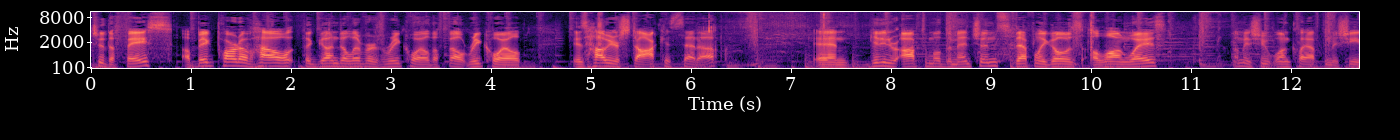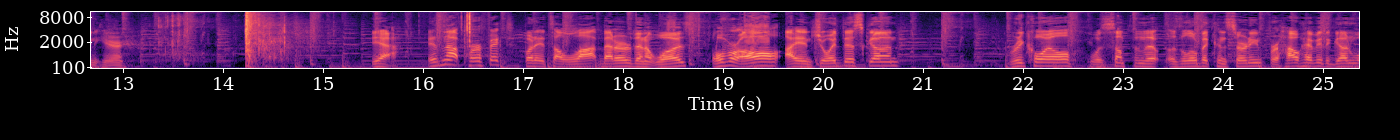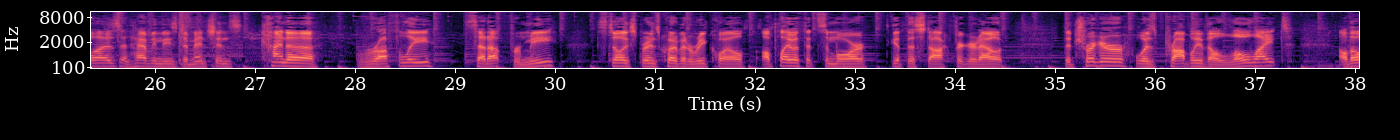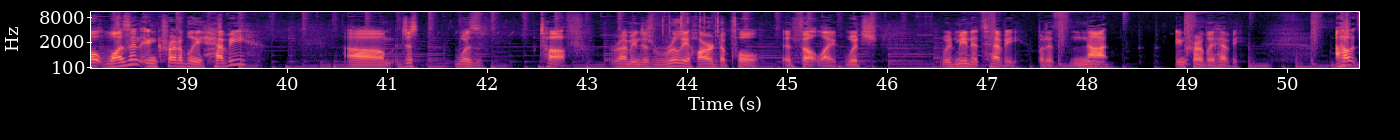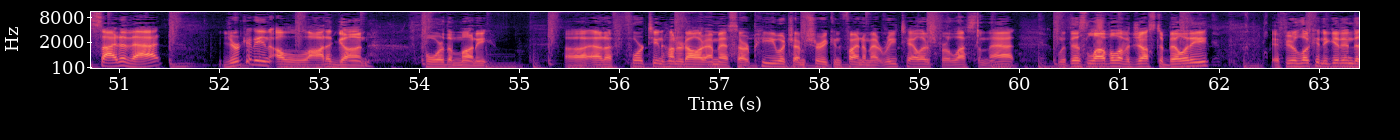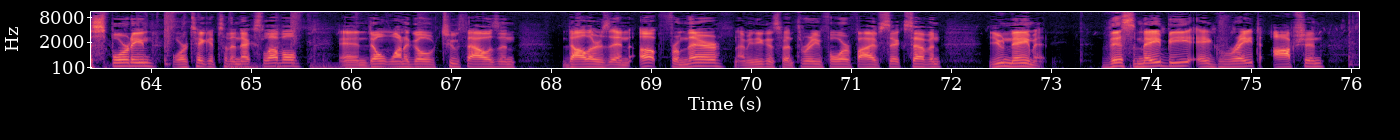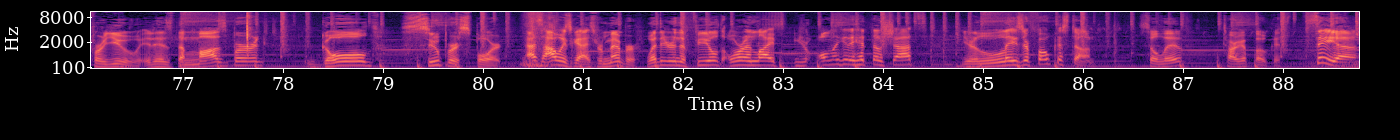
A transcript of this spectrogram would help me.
to the face. A big part of how the gun delivers recoil, the felt recoil, is how your stock is set up. And getting your optimal dimensions definitely goes a long ways. Let me shoot one clay off the machine here. Yeah, it's not perfect, but it's a lot better than it was. Overall, I enjoyed this gun. Recoil was something that was a little bit concerning for how heavy the gun was and having these dimensions kind of roughly set up for me. Still experienced quite a bit of recoil. I'll play with it some more to get the stock figured out. The trigger was probably the low light. Although it wasn't incredibly heavy, um, just was tough. I mean, just really hard to pull, it felt like, which would mean it's heavy, but it's not incredibly heavy. Outside of that, you're getting a lot of gun for the money. Uh, at a $1,400 MSRP, which I'm sure you can find them at retailers for less than that. With this level of adjustability, if you're looking to get into sporting or take it to the next level and don't want to go $2,000 and up from there, I mean, you can spend three, four, five, six, seven, you name it. This may be a great option for you. It is the Mossberg Gold Super Sport. As always, guys, remember, whether you're in the field or in life, you're only gonna hit those shots you're laser focused on. So live target focused. See ya.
